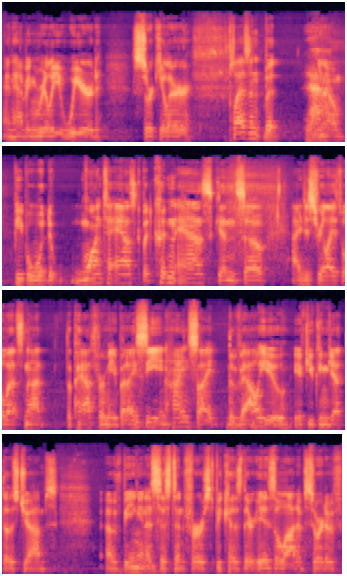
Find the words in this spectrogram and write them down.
and having really weird, circular, pleasant, but Yeah. you know, people would want to ask but couldn't ask. And so I just realized, well, that's not the path for me. But I see in hindsight the value, if you can get those jobs, of being an assistant first, because there is a lot of sort of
